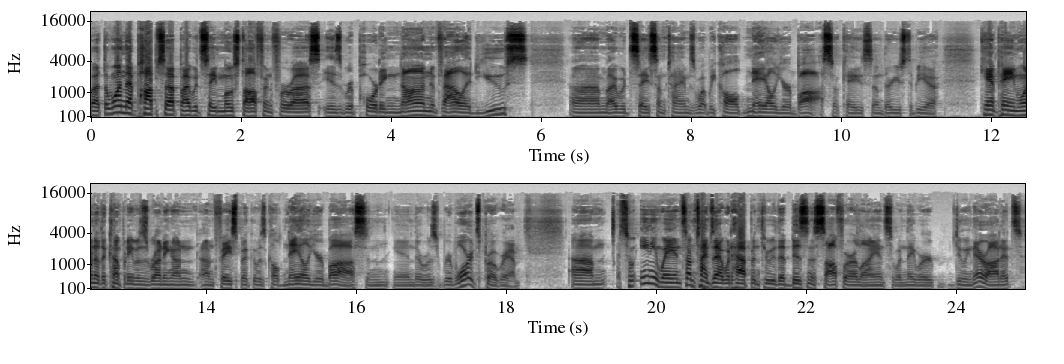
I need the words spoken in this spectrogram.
But the one that pops up, I would say most often for us, is reporting non valid use. Um, I would say sometimes what we call nail your boss. Okay, so there used to be a campaign one of the company was running on, on Facebook. It was called Nail Your Boss, and, and there was rewards program. Um, so anyway, and sometimes that would happen through the Business Software Alliance when they were doing their audits.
